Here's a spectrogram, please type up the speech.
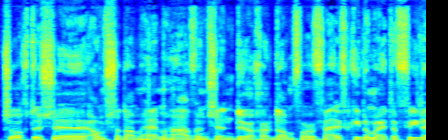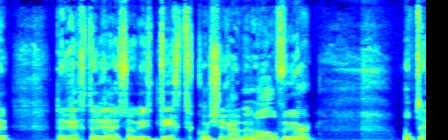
zorgt tussen uh, Amsterdam Hemhavens en Durgerdam voor 5 kilometer file. De rechte rijstrook is dicht, kost je ruim een half uur... Op de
